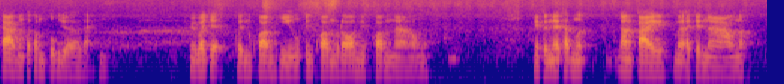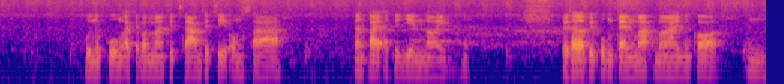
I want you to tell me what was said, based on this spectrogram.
ชาติมันก็ต้องทุกข์อยู่แล้วแหละนะไม่ว่าจะเป็นความหิวเป็นความร้อนเป็นความหนาวนะอย่างตอนนี้ถ้ามื่อร่างกายมันอาจจะหนาวเนาะอุณหภูมิอาจจะประมาณสิบสามสิบสี่องศา ร่างกายอาจจะเย็นหน่อยนะแต่ถ้าเราไปปรุงแต่งมากมายมันก็ อืม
